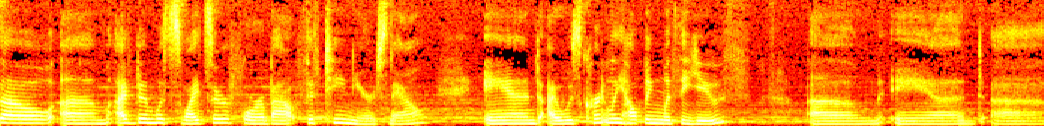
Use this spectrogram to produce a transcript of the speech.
So um, I've been with Schweitzer for about 15 years now, and I was currently helping with the youth. Um, and uh,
